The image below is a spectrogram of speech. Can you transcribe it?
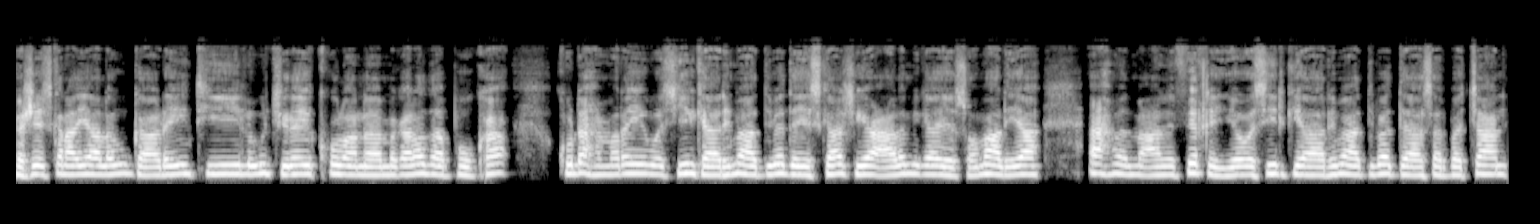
heshiiskan ayaa lagu gaadhay intii lagu jiray kulan magaalada buuka ku dhex maray wasiirka arrimaha dibadda ee iskaashiga caalamiga ee soomaaliya axmed macalin fiqi iyo wasiirkii arrimaha dibadda asarbajaan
